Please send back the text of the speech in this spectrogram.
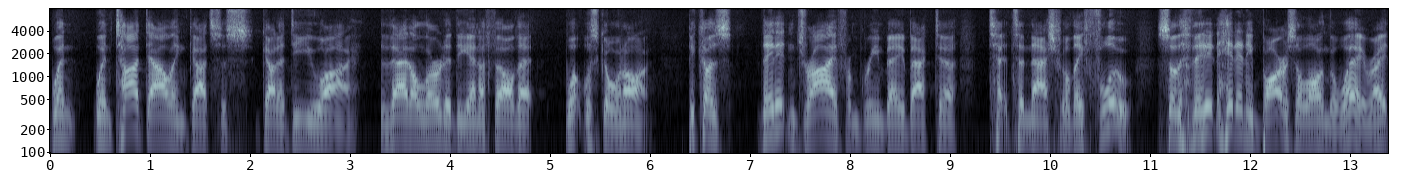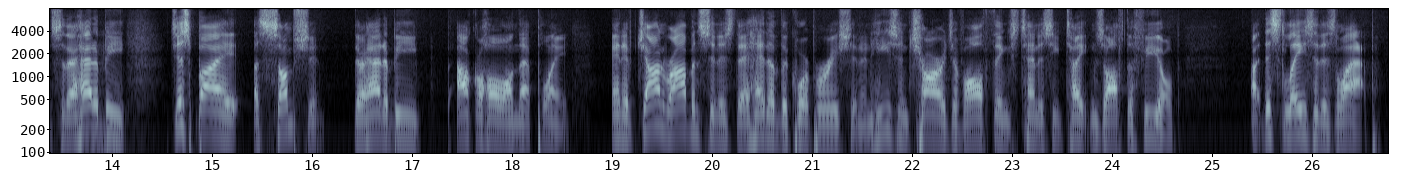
when when Todd Downing got got a DUI that alerted the NFL that what was going on because they didn't drive from Green Bay back to, to, to Nashville. They flew. So they didn't hit any bars along the way, right? So there had to be, just by assumption, there had to be alcohol on that plane. And if Jon Robinson is the head of the corporation and he's in charge of all things Tennessee Titans off the field, uh, this lays at his lap.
